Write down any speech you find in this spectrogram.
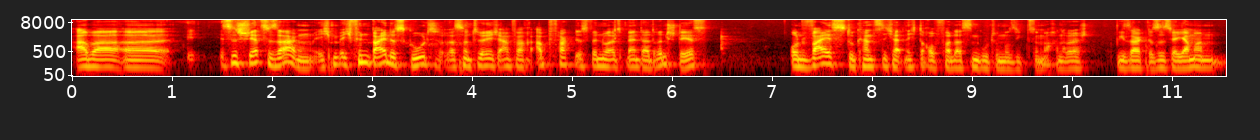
aber äh, es ist schwer zu sagen. Ich, ich finde beides gut, was natürlich einfach abfuckt ist, wenn du als Band da drin stehst und weißt, du kannst dich halt nicht darauf verlassen, gute Musik zu machen. Aber wie gesagt, das ist ja Jammern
